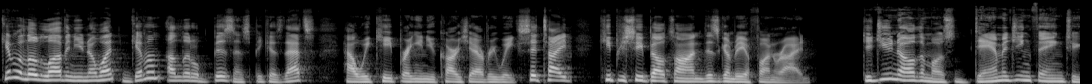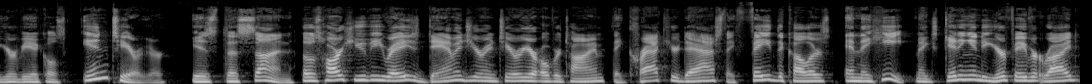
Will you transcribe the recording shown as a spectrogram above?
give them a little love, and you know what? Give them a little business because that's how we keep bringing you cars every week. Sit tight, keep your seatbelts on. This is going to be a fun ride. Did you know the most damaging thing to your vehicle's interior is the sun. Those harsh UV rays damage your interior over time. They crack your dash, they fade the colors, and the heat makes getting into your favorite ride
